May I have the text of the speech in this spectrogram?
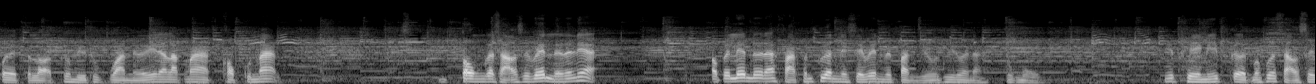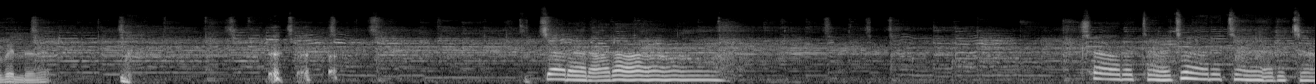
เปิดตลอดเพิ่มวิวทุกวันเลยน่ารักมาก ขอบคุณมาก ตรงกับสาวเซเว่นเลยนะเนี่ย เอาไปเล่นด้วยนะ ฝากเพื่อนๆในเซเว่นไปปั่นวิวพี่ด้วยนะลูกหมูนี่เพลงนี้เกิดมาเพื่อสาวเซเว่นเลยเนี่ยจ้าดาดา ดาชาดาชาชาดาชาดาชา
